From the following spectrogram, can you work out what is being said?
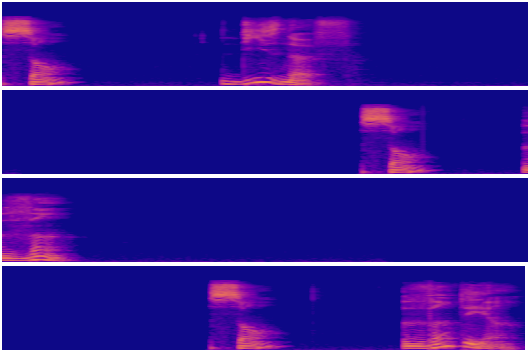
cent dix-neuf, cent vingt, cent vingt et un,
